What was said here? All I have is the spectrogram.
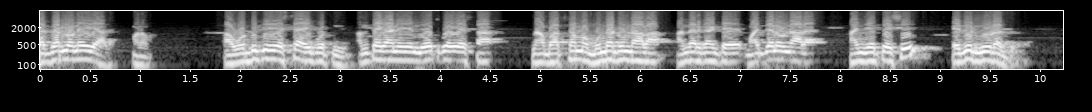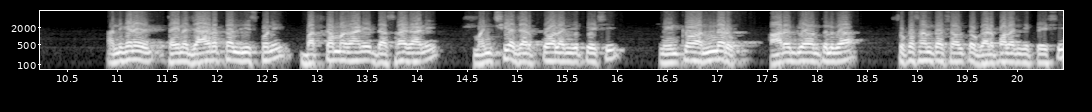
దగ్గరలోనే వేయాలి మనం. ఆ ఒడ్డుకి వేస్తే అయిపోతుంది. అంతేగాని నేను లోతుకు వేస్తా నా బతుకమ్మ ముందట ఉండాలా అందరికంటే మధ్యలో ఉండాలా అని చెప్పేసి ఎదురు చూడద్దు. అందుకనే తగిన జాగ్రత్తలు తీసుకొని బతుకమ్మ కానీ దసరా కానీ మంచిగా జరుపుకోవాలని చెప్పేసి మీ ఇంట్లో అందరూ ఆరోగ్యవంతులుగా సుఖ సంతోషాలతో గడపాలని చెప్పేసి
